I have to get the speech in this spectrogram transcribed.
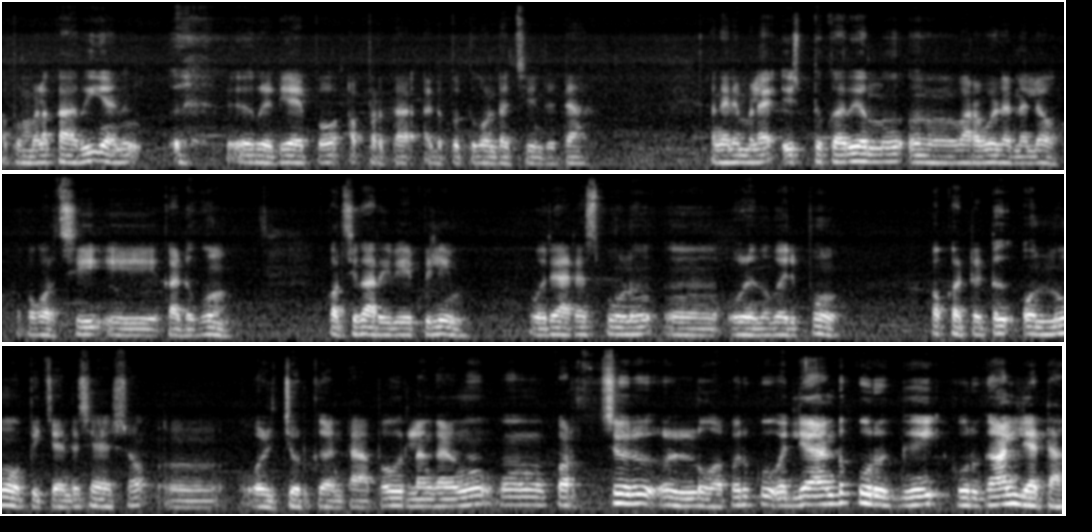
അപ്പം നമ്മളെ കറി ഞാൻ റെഡി ആയപ്പോൾ അപ്പുറത്തെ അടുപ്പത്ത് കൊണ്ടുവച്ച് കേട്ടോ അങ്ങനെ നമ്മളെ ഇഷ്ടക്കറി ഒന്ന് വറവിടണമല്ലോ അപ്പോൾ കുറച്ച് ഈ കടുകും കുറച്ച് കറിവേപ്പിലയും ഒരു അര സ്പൂണ് ഉഴുന്ന് പരിപ്പും ഒക്കെ ഇട്ടിട്ട് ഒന്ന് ഒപ്പിച്ചതിന്റെ ശേഷം ഒഴിച്ചു കൊടുക്കുക കേട്ടോ. അപ്പോൾ ഉരുളൻകിഴങ്ങ് കുറച്ചൊരു ഉള്ളൂ. അപ്പോൾ ഒരു വലിയാണ്ട് കുറുകി കുറുകാനില്ല കേട്ടാ.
